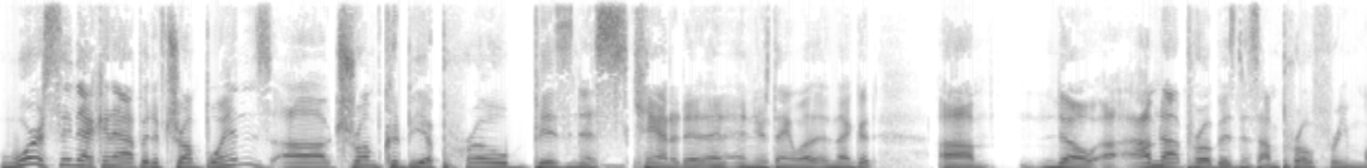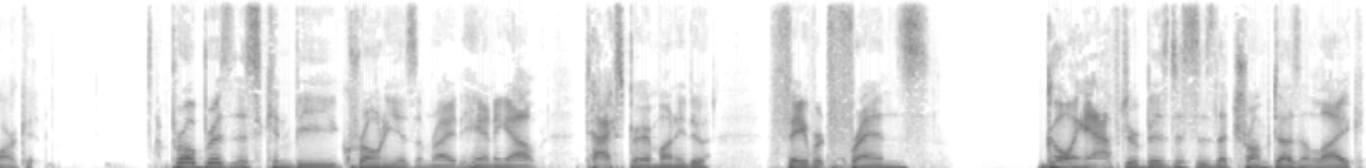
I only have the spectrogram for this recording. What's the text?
Worst thing that can happen if Trump wins, uh, Trump could be a pro business candidate. And, and, you're thinking, well, isn't that good? Um, no, I'm not pro business. I'm pro free market pro business can be cronyism, right? Handing out taxpayer money to favorite friends, going after businesses that Trump doesn't like.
